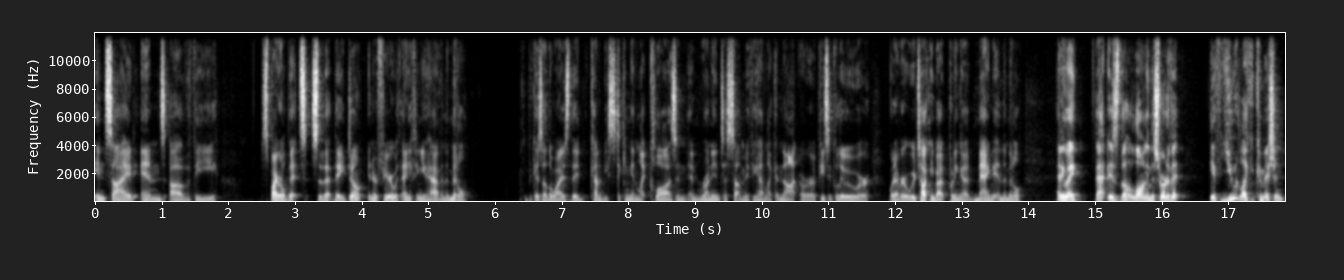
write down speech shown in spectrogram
inside ends of the spiral bits so that they don't interfere with anything you have in the middle because otherwise they'd kind of be sticking in like claws and, and run into something if you had like a knot or a piece of glue or whatever. We are talking about putting a magnet in the middle. Anyway, that is the long and the short of it. If you would like a commission,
